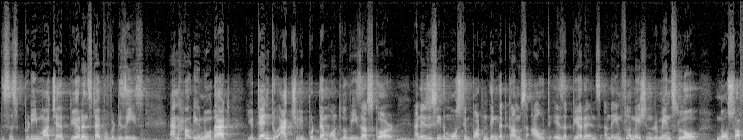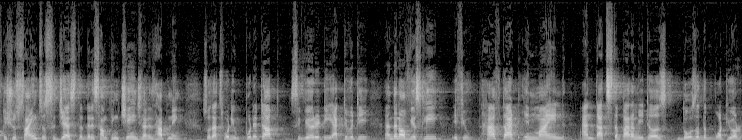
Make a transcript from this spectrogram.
This is pretty much an appearance type of a disease. And how do you know that? You tend to actually put them onto the VISA score. And as you see, the most important thing that comes out is appearance, and the inflammation remains low. No soft tissue signs to suggest that there is something change that is happening. So that's what you put it up, severity, activity, and then obviously, if you have that in mind, and that's the parameters, those are the, what your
